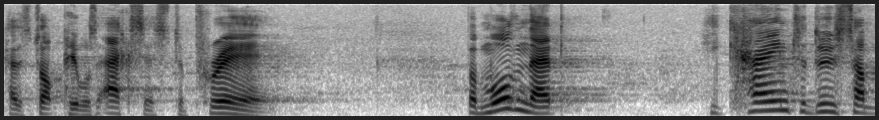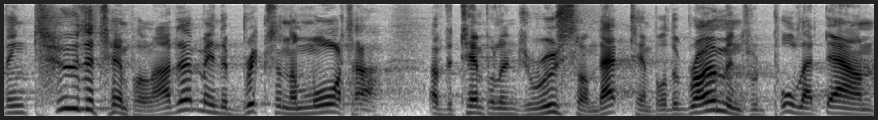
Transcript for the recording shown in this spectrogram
has stopped people's access to prayer. But more than that, he came to do something to the temple. And I don't mean the bricks and the mortar of the temple in Jerusalem, that temple. The Romans would pull that down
